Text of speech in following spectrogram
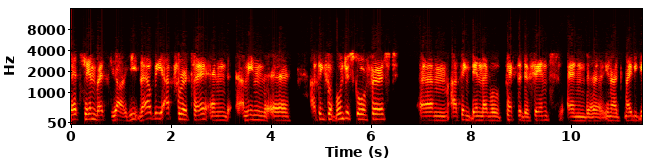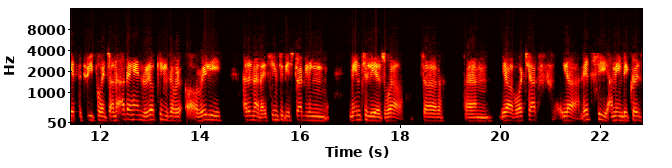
That's him, but yeah, he they'll be up for it. Eh? And I mean, uh, I think for Buntu score first. Um, I think then they will pack the defense and uh, you know maybe get the three points. On the other hand, Real Kings are, are really I don't know they seem to be struggling mentally as well. So um, yeah, watch out. Yeah, let's see. I mean because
